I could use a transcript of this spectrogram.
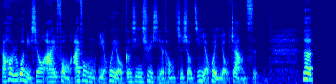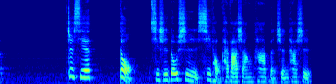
然后如果你是用 iPhone，iPhone 也会有更新讯息的通知，手机也会有这样子。那这些洞其实都是系统开发商他本身他是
